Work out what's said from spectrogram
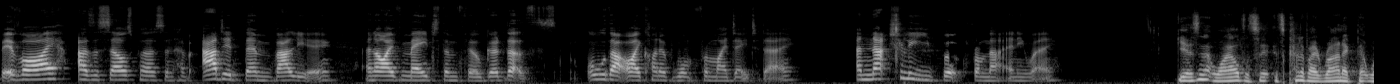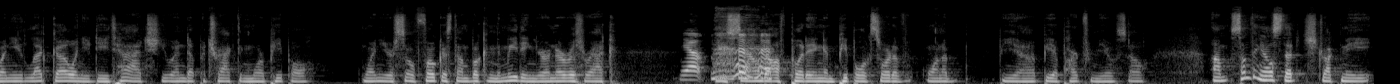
But if I, as a salesperson, have added them value and I've made them feel good, that's all that I kind of want from my day to day. And naturally, you book from that anyway. Yeah, isn't that wild? It's, it's kind of ironic that when you let go and you detach, you end up attracting more people when you're so focused on booking the meeting, you're a nervous wreck. Yeah. you sound off-putting, and people sort of want to be uh, be apart from you. So, um, something else that struck me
